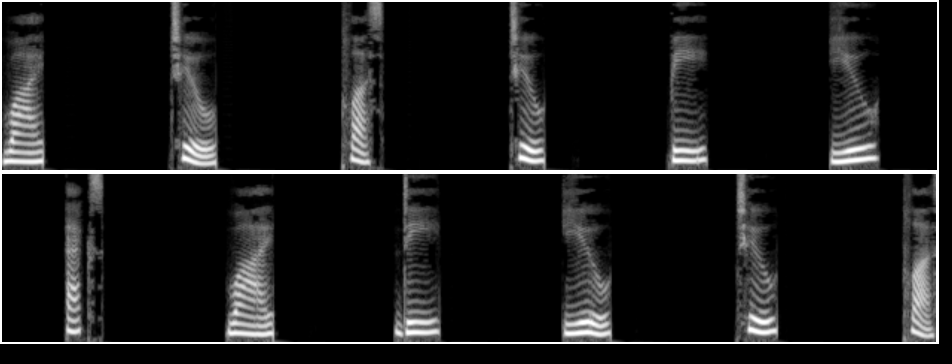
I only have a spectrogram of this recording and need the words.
y 2 plus 2 b u x y d u 2 plus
